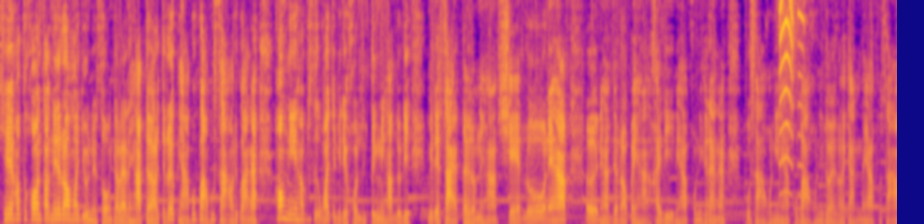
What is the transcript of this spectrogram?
เคครับทุกคนตอนนี้เรามาอยู่ในโซนกันแล้วนะครับเดี๋ยวเราจะเริ่มไปหาผู้บ่าวผู้สาวดีกว่านะ ห้องนี้ครับรู้สึกว่าจะมีแต่คนตึงๆนะครับดูดิมีแต่สายเติมนะครับเชดลูนะครับเออนะครับเดี๋ยวเราไปหาใครดีนะครับคนนี้ก็ได้นะ ผู้สาวคนนี้นะครับผู้บ่าวคนนี้ด้วยก็แล้วกันนะครับผู้สาว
